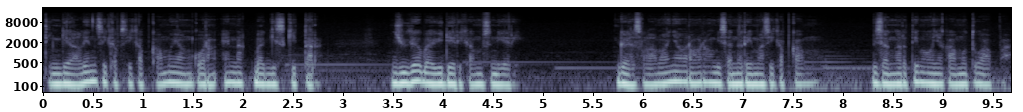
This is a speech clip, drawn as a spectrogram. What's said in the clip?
tinggalin sikap-sikap kamu yang kurang enak bagi sekitar, juga bagi diri kamu sendiri. Gak selamanya orang-orang bisa nerima sikap kamu, bisa ngerti maunya kamu tuh apa,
